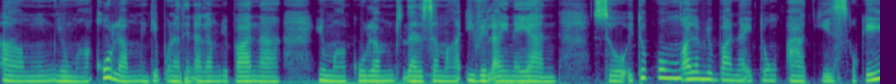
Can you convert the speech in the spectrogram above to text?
um, yung mga kulam. Hindi po natin alam di ba na yung mga kulam dahil sa mga evil eye na yan. So ito pong alam niyo ba na itong atis okay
